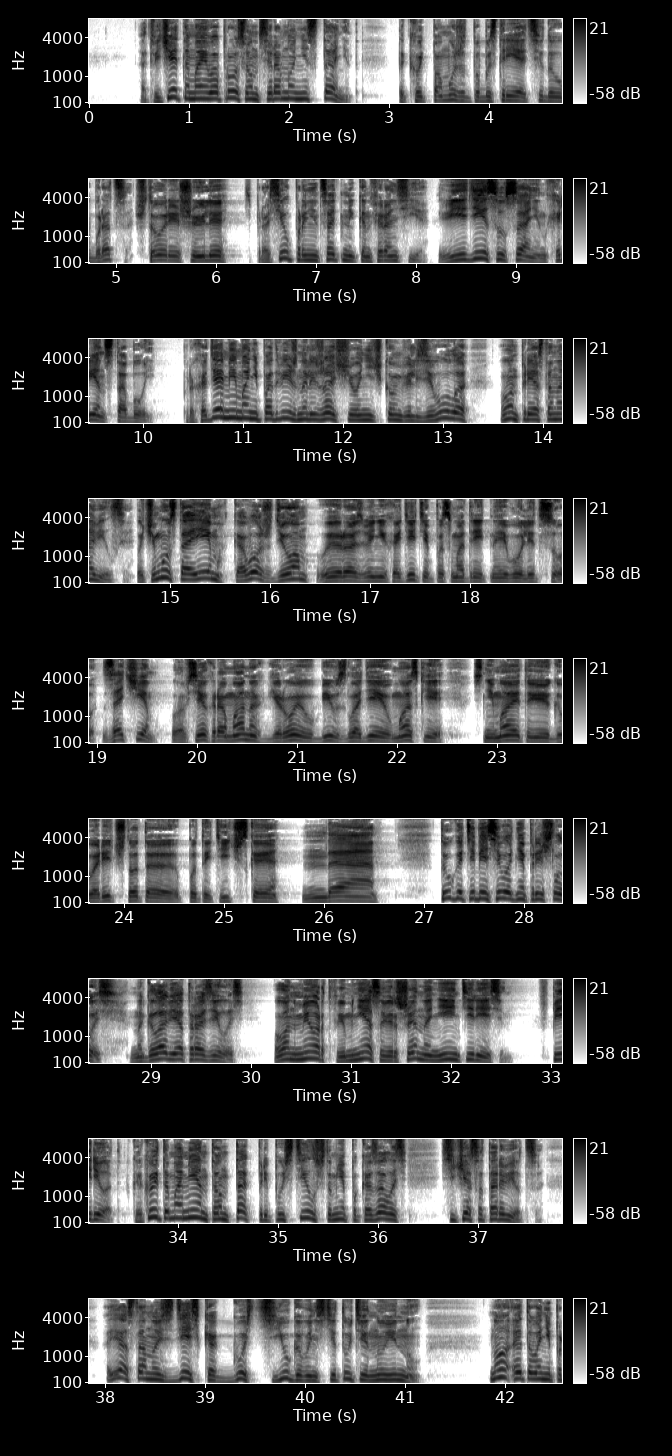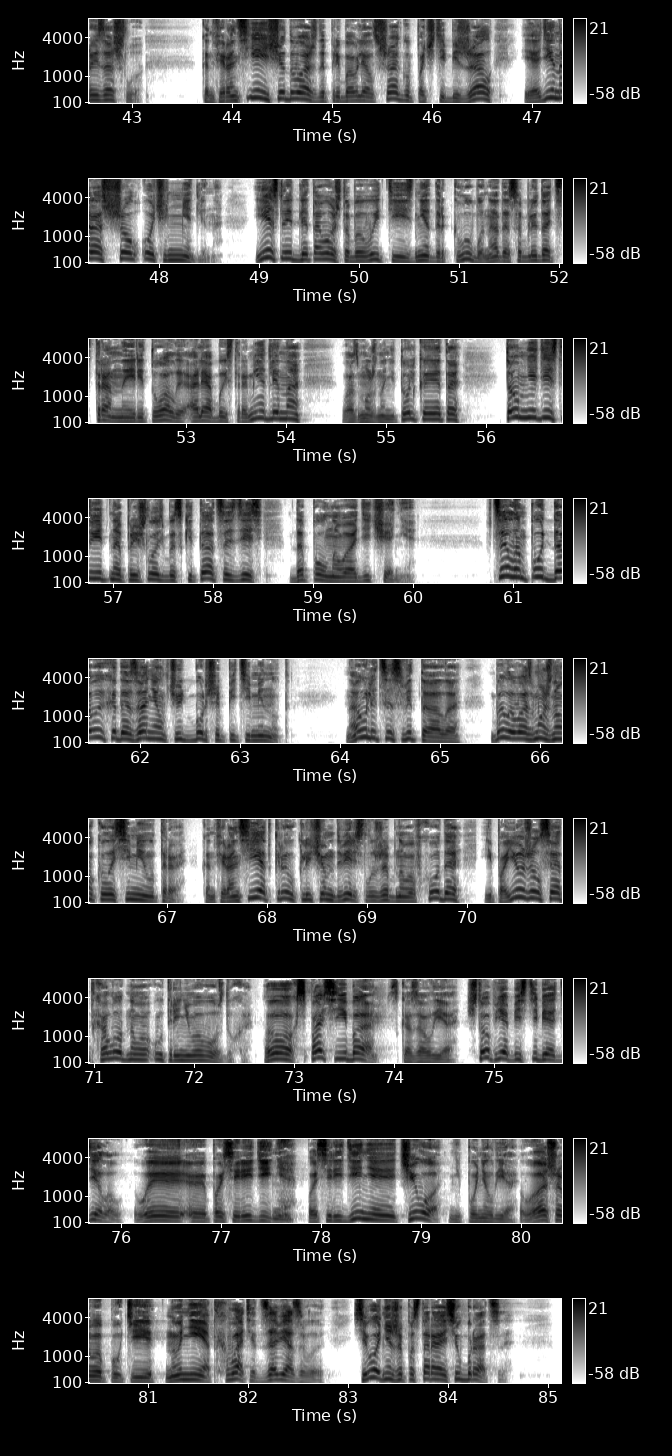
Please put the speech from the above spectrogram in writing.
Отвечать на мои вопросы он все равно не станет. Так хоть поможет побыстрее отсюда убраться. — Что решили? — спросил проницательный конферансье. — Веди, Сусанин, хрен с тобой. Проходя мимо неподвижно лежащего ничком Вельзевула, он приостановился. «Почему стоим? Кого ждем?» «Вы разве не хотите посмотреть на его лицо?» «Зачем?» «Во всех романах герой, убив злодея в маске, снимает ее и говорит что-то патетическое». «Да, туго тебе сегодня пришлось. На голове отразилось. Он мертв и мне совершенно не интересен. Вперед!» В какой-то момент он так припустил, что мне показалось, сейчас оторвется. А я останусь здесь, как гость с юга в институте ну и ну. Но этого не произошло. Конферансье еще дважды прибавлял шагу, почти бежал, и один раз шел очень медленно. Если для того, чтобы выйти из недр клуба, надо соблюдать странные ритуалы а быстро-медленно, возможно, не только это, то мне действительно пришлось бы скитаться здесь до полного одичания. В целом путь до выхода занял чуть больше пяти минут. На улице светало, было, возможно, около семи утра. Конферансье открыл ключом дверь служебного входа и поежился от холодного утреннего воздуха. «Ох, спасибо!» — сказал я. «Что б я без тебя делал?» «Вы э, посередине». «Посередине чего?» — не понял я. «Вашего пути». «Ну нет, хватит, завязываю. Сегодня же постараюсь убраться.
